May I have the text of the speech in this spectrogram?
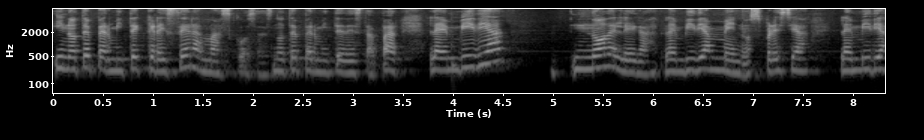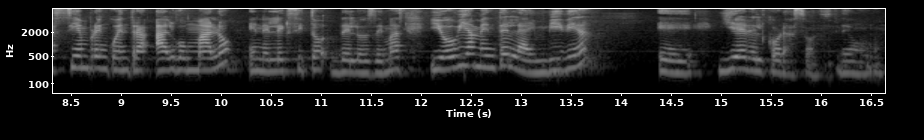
y no te permite crecer a más cosas, no te permite destapar. La envidia no delega, la envidia menosprecia, la envidia siempre encuentra algo malo en el éxito de los demás y obviamente la envidia eh, hiere el corazón de uno.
